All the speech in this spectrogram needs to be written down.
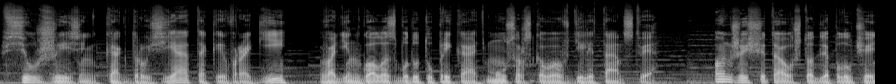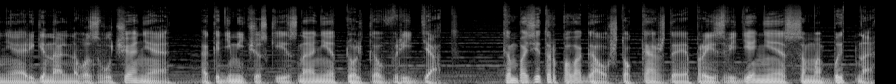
Всю жизнь, как друзья, так и враги, в один голос будут упрекать Мусорского в дилетантстве. Он же считал, что для получения оригинального звучания академические знания только вредят – Композитор полагал, что каждое произведение самобытно,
